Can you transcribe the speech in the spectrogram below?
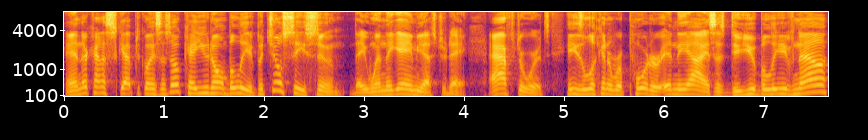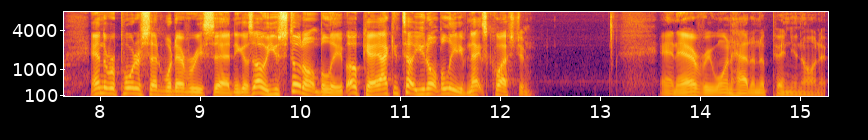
And they're kind of skeptical. He says, Okay, you don't believe, but you'll see soon. They win the game yesterday. Afterwards, he's looking a reporter in the eye and says, Do you believe now? And the reporter said whatever he said. And he goes, Oh, you still don't believe. Okay, I can tell you don't believe. Next question. And everyone had an opinion on it,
